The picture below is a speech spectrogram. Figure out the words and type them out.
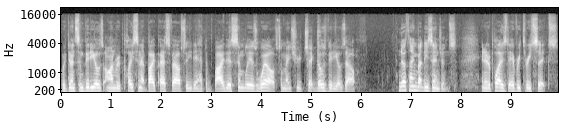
We've done some videos on replacing that bypass valve so you didn't have to buy the assembly as well. So make sure you check those videos out. Another thing about these engines, and it applies to every 3.6,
